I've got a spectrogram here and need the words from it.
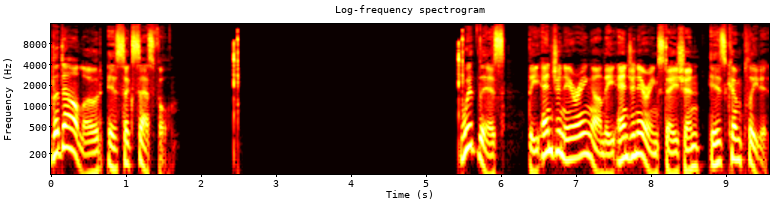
The download is successful. With this, the engineering on the engineering station is completed.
